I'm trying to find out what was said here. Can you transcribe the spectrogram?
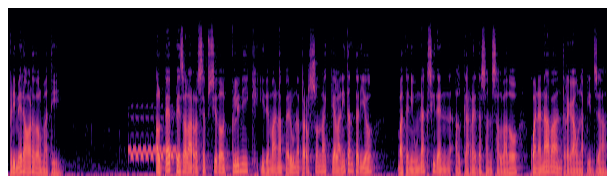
Primera hora del matí. El Pep és a la recepció del clínic i demana per una persona que la nit anterior va tenir un accident al carrer de Sant Salvador quan anava a entregar una pizza.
